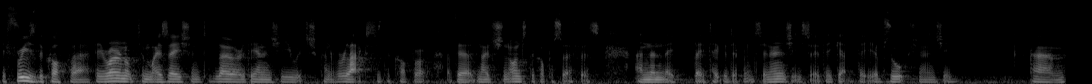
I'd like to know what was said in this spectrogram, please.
they freeze the copper, they run an optimization to lower the energy, which kind of relaxes the copper, the nitrogen onto the copper surface, and then they, they take the difference in energy, so they get the absorption energy. Um,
